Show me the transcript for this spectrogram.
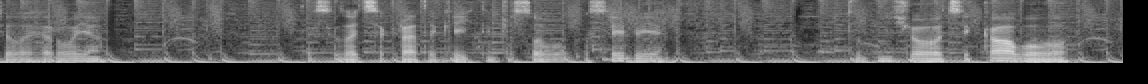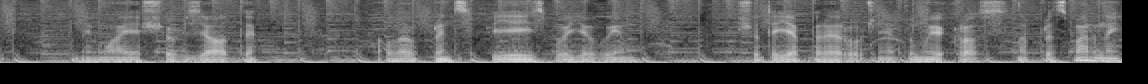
запустили героя. Так сказати, секрет, який тимчасово посилює. Тут нічого цікавого, немає що взяти. Але в принципі є і з бойовим, що дає переродження. Тому якраз на предсмертний,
